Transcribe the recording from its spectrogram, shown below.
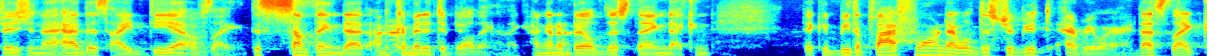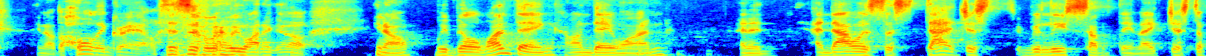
vision, I had this idea of like, this is something that I'm committed to building. Like I'm gonna build this thing that can that could be the platform that will distribute everywhere. That's like, you know, the holy grail. This is where we want to go. You know, we build one thing on day one and it and that was just that just released something like just a,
